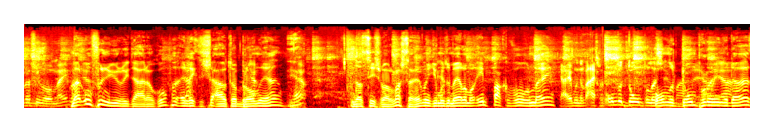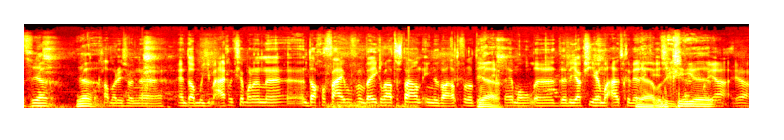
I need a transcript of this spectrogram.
dat viel wel mee. Maar oefenen jullie daar ook op? Elektrische auto branden, ja? Ja. Dat is wel lastig, hè? Want je moet hem helemaal inpakken volgens mij. ja, je moet hem eigenlijk onderdompelen. zeg maar. Onderdompelen Ja, ja. inderdaad, ja. ja. Ga maar eens een, eh, en dan moet je hem eigenlijk zeg maar een, eh, een dag of vijf of een week laten staan in het water. Voordat hij Ja. echt helemaal, eh, de reactie helemaal uitgewerkt Ja, is. want ik zie, eh, ja, ja,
